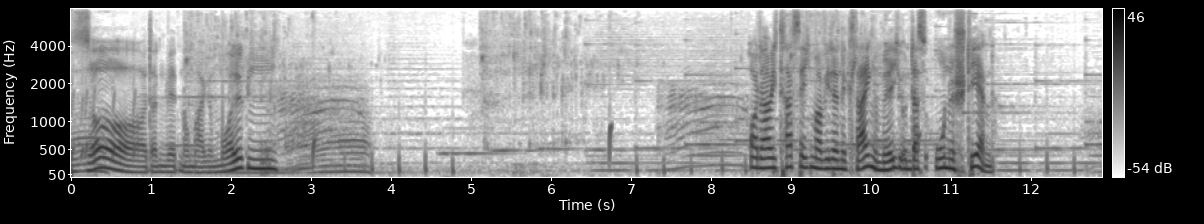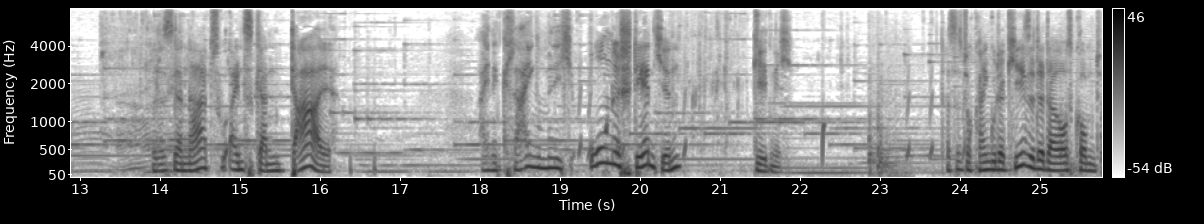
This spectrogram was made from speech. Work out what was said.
So, dann wird nochmal gemolken. Oh, da habe ich tatsächlich mal wieder eine kleine Milch und das ohne Stern. Das ist ja nahezu ein Skandal. Eine kleine Milch ohne Sternchen? Geht nicht. Das ist doch kein guter Käse, der da rauskommt.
